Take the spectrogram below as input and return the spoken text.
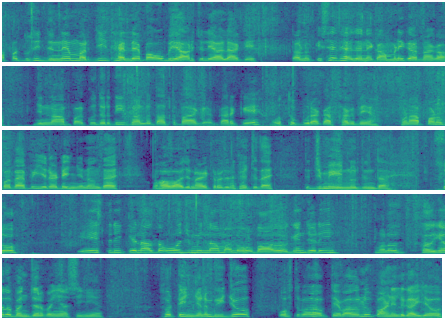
ਆਪਾਂ ਤੁਸੀਂ ਜਿੰਨੇ ਮਰਜ਼ੀ ਥੈਲੇ ਪਾਓ ਬਾਜ਼ਾਰ ਚ ਲਿਆ ਲਿਆ ਕੇ, ਤੁਹਾਨੂੰ ਕਿਸੇ ਥੈਲੇ ਨੇ ਕੰਮ ਨਹੀਂ ਕਰਨਾਗਾ। ਜਿੰਨਾ ਆਪਾਂ ਕੁਦਰਤੀ ਗੱਲ ਤੱਤ ਪਾ ਕਰਕੇ ਉੱਥੋਂ ਪੂਰਾ ਕਰ ਸਕਦੇ ਹਾਂ। ਹੁਣ ਆਪਾਂ ਨੂੰ ਪਤਾ ਹੈ ਵੀ ਜਿਹੜਾ ਢਿੰਜਨ ਹੁੰਦਾ ਹੈ, ਉਹ ਹਵਾ 'ਚ ਨਾਈਟ੍ਰੋਜਨ ਖਿੱਚਦਾ ਹੈ ਤੇ ਜ਼ਮੀਨ ਨੂੰ ਦਿੰਦਾ ਹੈ। ਸੋ ਇਸ ਤਰੀਕੇ ਨਾਲ ਤਾਂ ਉਹ ਜ਼ਮੀਨਾਂ ਮੰਨ ਲਓ ਬਾਦ ਹੋ ਗਈਆਂ ਜਿਹੜੀ ਮਤਲਬ ਸਦੀਆਂ ਤੋਂ ਬੰਜਰ ਪਈਆਂ ਸੀਗੀਆਂ। ਸੋ ਢਿੰਜਨ ਬੀਜੋ, ਉਸ ਤੋਂ ਬਾਅਦ ਹਫ਼ਤੇ ਬਾਅਦ ਉਹਨੂੰ ਪਾਣੀ ਲਗਾਈ ਜਾਓ।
